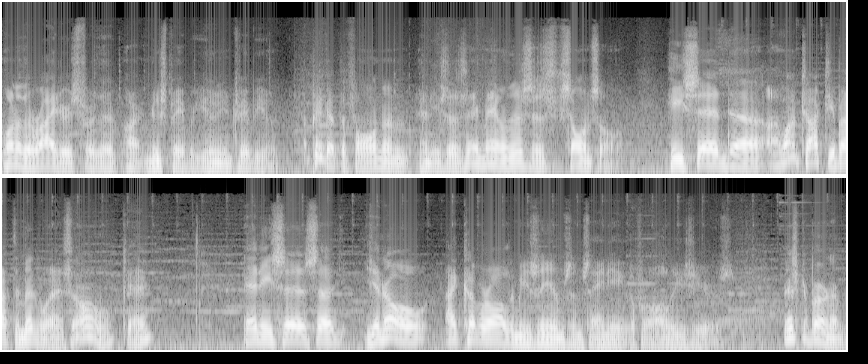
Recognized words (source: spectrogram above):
one of the writers for the art newspaper, Union Tribune. I pick up the phone and, and he says, Hey, man, this is so and so. He said, uh, I want to talk to you about the Midway. I said, Oh, okay. And he says, uh, You know, I cover all the museums in San Diego for all these years. Mr. Burnham,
